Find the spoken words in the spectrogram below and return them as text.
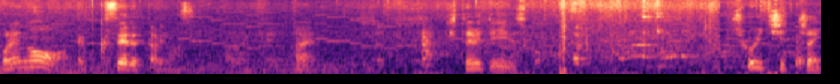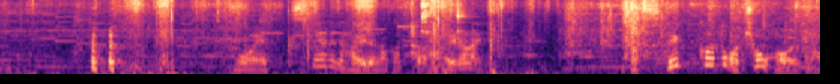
これの XL ってあります？はい。着てみていいですか？ちょいちっちゃいね。もう XL で入れなかったら入らない。よさステッカーとか超可愛くない？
